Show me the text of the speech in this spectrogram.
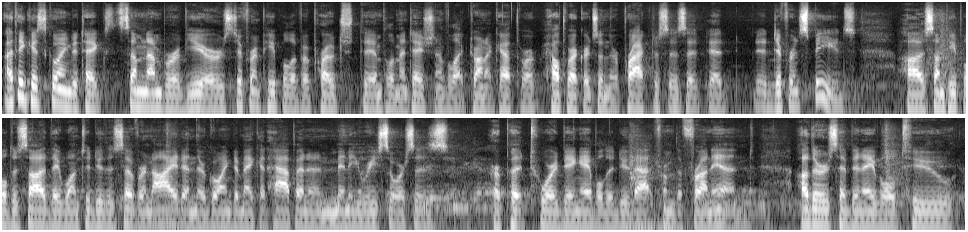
I think it's going to take some number of years. Different people have approached the implementation of electronic health records in their practices at, at, at different speeds. Uh, some people decide they want to do this overnight and they're going to make it happen and many resources are put toward being able to do that from the front end. Others have been able to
